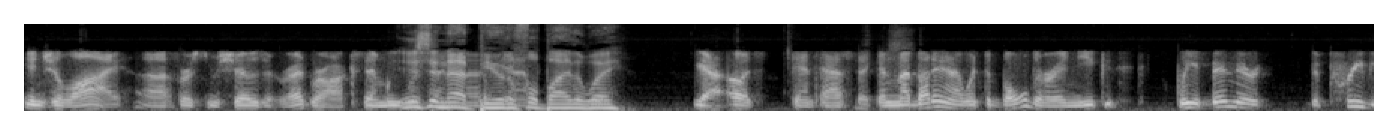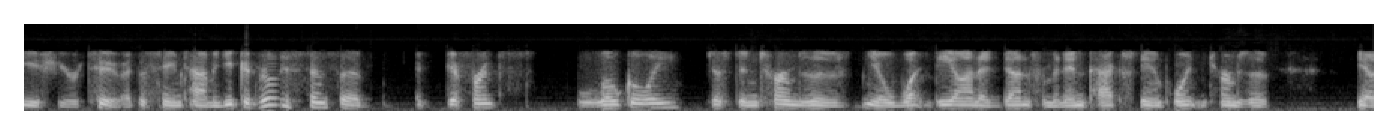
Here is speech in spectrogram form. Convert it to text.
in July uh, for some shows at Red Rocks, and we isn't that beautiful, by the way? Yeah, oh, it's fantastic. And my buddy and I went to Boulder, and you could we had been there the previous year too at the same time, and you could really sense a, a difference locally, just in terms of you know what Deion had done from an impact standpoint, in terms of you know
